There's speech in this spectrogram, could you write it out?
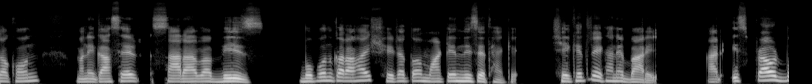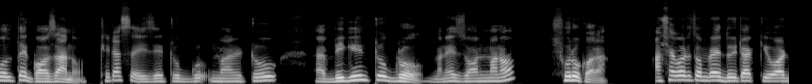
যখন মানে গাছের চারা বা বীজ বপন করা হয়, সেটা তো মাটির নিচে থাকে। সেক্ষেত্রে এখানে বাড়ি। আর স্প্রাউট বলতে গজানো, ঠিক আছে? এই যে টু মানে টু বিগিন টু গ্রো মানে জন্মানো শুরু করা। আশা করি তোমরা এই দুইটা কিওয়ার্ড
